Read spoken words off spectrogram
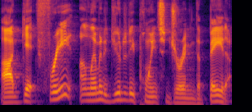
uh, get free unlimited Unity points during the beta.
